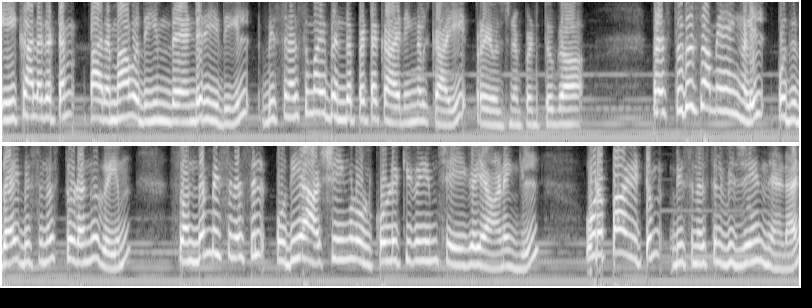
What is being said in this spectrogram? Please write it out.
ഈ കാലഘട്ടം പരമാവധിയും വേണ്ട രീതിയിൽ ബിസിനസ്സുമായി ബന്ധപ്പെട്ട കാര്യങ്ങൾക്കായി പ്രയോജനപ്പെടുത്തുക. പ്രസ്തുത സമയങ്ങളിൽ പുതുതായി ബിസിനസ് തുടങ്ങുകയും സ്വന്തം ബിസിനസ്സിൽ പുതിയ ആശയങ്ങൾ ഉൾക്കൊള്ളിക്കുകയും ചെയ്യുകയാണെങ്കിൽ ഉറപ്പായിട്ടും ബിസിനസ്സിൽ വിജയം നേടാൻ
